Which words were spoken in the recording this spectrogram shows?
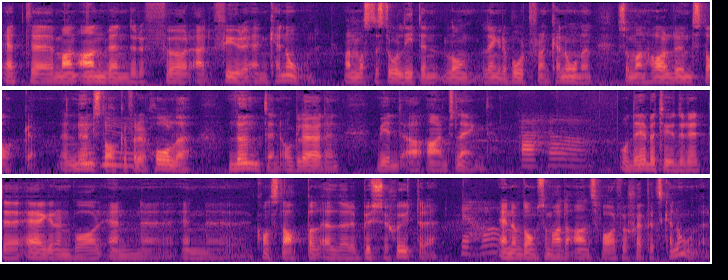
Ett, man använder för att fyra en kanon. Man måste stå lite lång, längre bort från kanonen så man har lundstake, en lundstake mm. för att hålla lunten och glöden vid arms längd. Aha. Och det betyder att eh, ägaren var en, eh, en eh, konstapel eller bysseskyttare. En av de som hade ansvar för skeppets kanoner.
